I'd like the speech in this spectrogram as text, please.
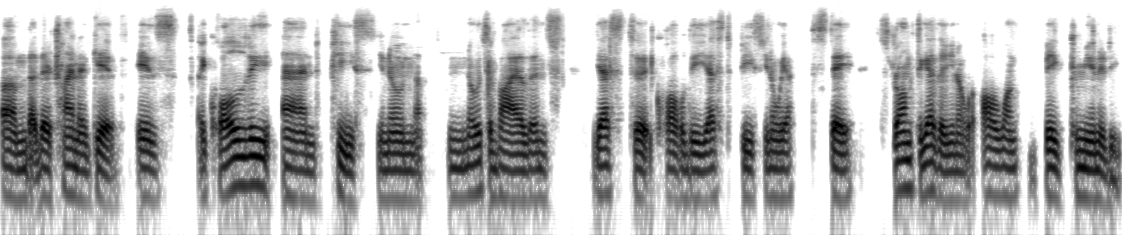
um, that they're trying to give is equality and peace. You know no, no to violence yes to equality yes to peace. You know we have to stay strong together. You know we're all one big community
